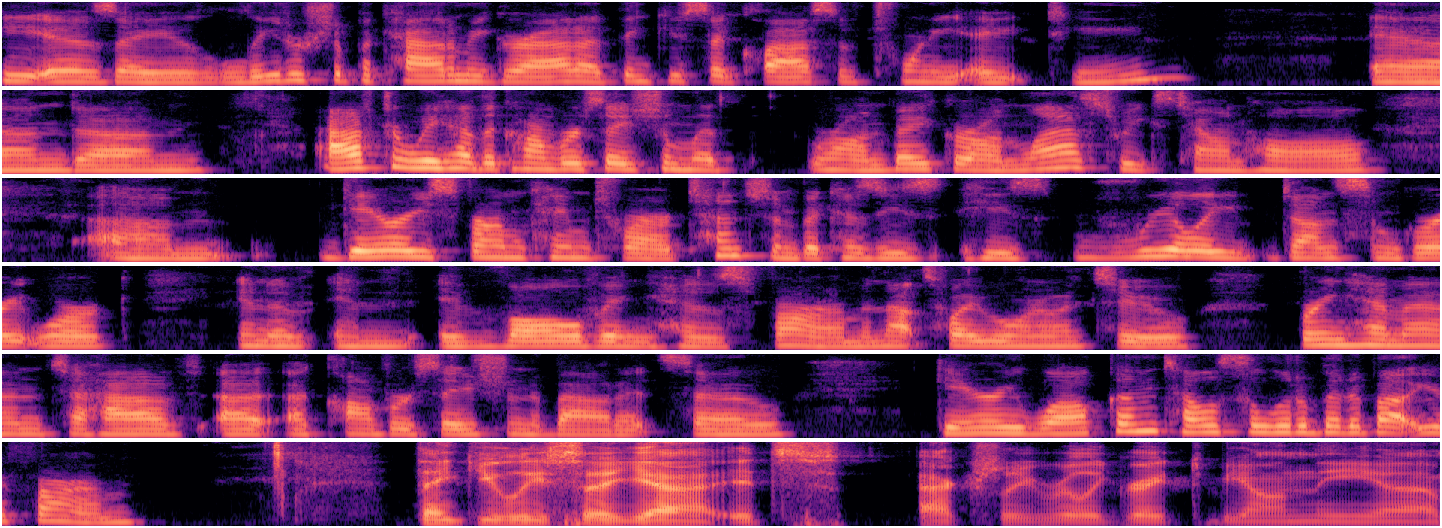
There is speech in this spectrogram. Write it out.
He is a Leadership Academy grad. I think you said class of 2018. And um, after we had the conversation with Ron Baker on last week's town hall, um, Gary's firm came to our attention because he's he's really done some great work in in evolving his firm, and that's why we wanted to bring him in to have a, a conversation about it. So, Gary, welcome. Tell us a little bit about your firm. Thank you, Lisa. Yeah, it's actually really great to be on the uh,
